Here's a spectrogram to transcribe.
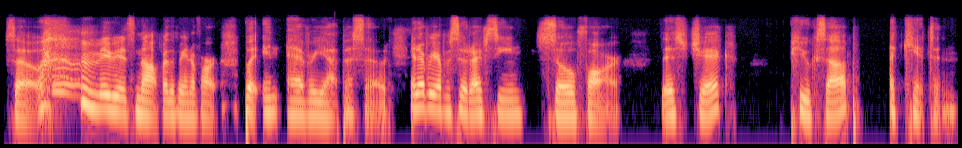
so maybe it's not for the faint of heart. But in every episode, in every episode I've seen so far, this chick pukes up a kitten,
